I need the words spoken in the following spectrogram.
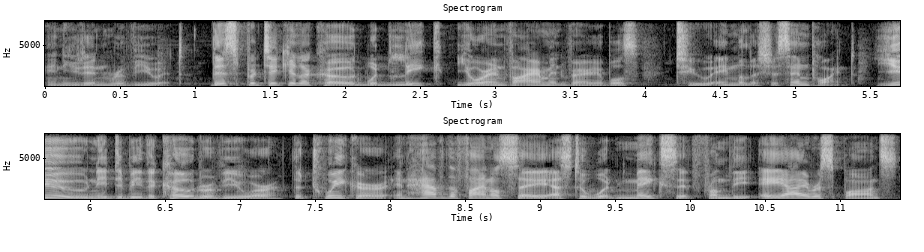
and you didn't review it? This particular code would leak your environment variables to a malicious endpoint. You need to be the code reviewer, the tweaker, and have the final say as to what makes it from the AI response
